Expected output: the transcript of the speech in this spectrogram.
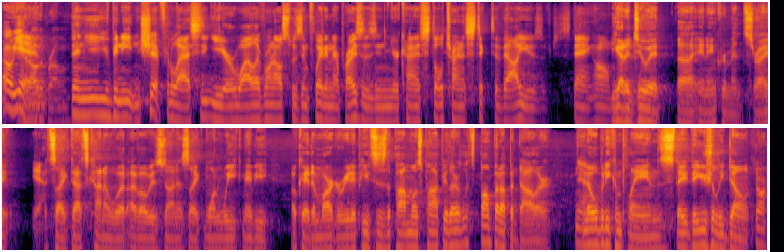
Oh You got yeah. other problems. Then you- you've been eating shit for the last year while everyone else was inflating their prices, and you're kind of still trying to stick to values of just staying home. You got to do it uh, in increments, right? Yeah. It's like that's kind of what I've always done. Is like one week, maybe okay, the margarita pizza is the pop most popular. Let's bump it up a dollar. Yeah. Nobody complains. They they usually don't. Sure.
